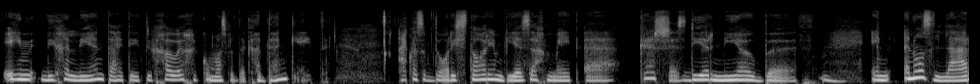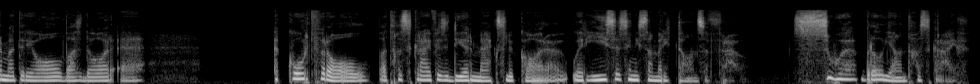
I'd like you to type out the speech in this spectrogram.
En die geleentheid het toe gouer gekom as wat ek gedink het. Ek was op daardie stadium besig met 'n kursus deur Neo Birth. Mm. En in ons leermateriaal was daar 'n 'n kort verhaal wat geskryf is deur Max Lucado oor Jesus en die Samaritaanse vrou. So briljant geskryf.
